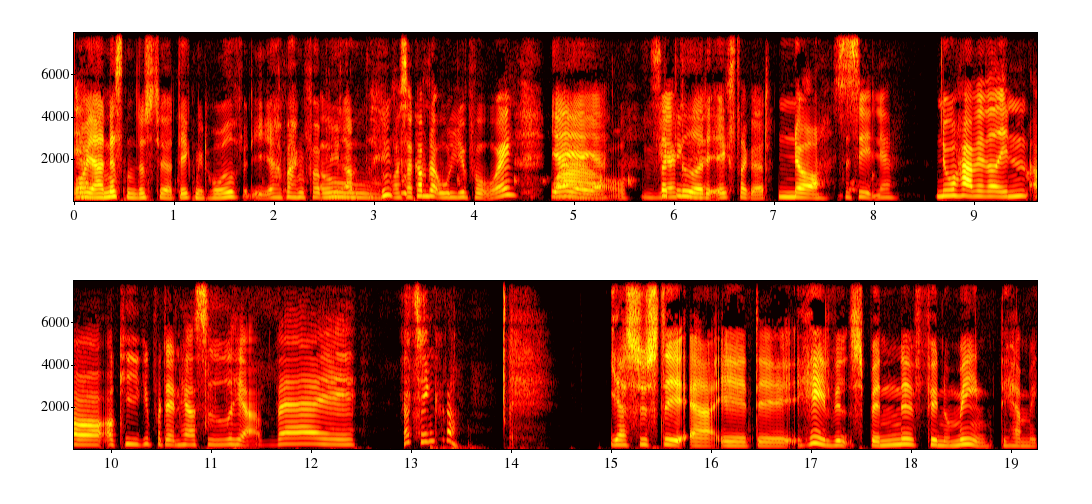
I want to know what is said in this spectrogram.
Ja. Og Ja. jeg har næsten lyst til at dække mit hoved, fordi jeg er bange for at blive ramt. Uh, og så kom der olie på, ikke? Ja, ja, ja. Wow, Så glider virkelig. det ekstra godt. Nå, Cecilie. Nu har vi været inde og, og kigge på den her side her. Hvad, øh, hvad tænker du? Jeg synes, det er et øh, helt vildt spændende fænomen, det her med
